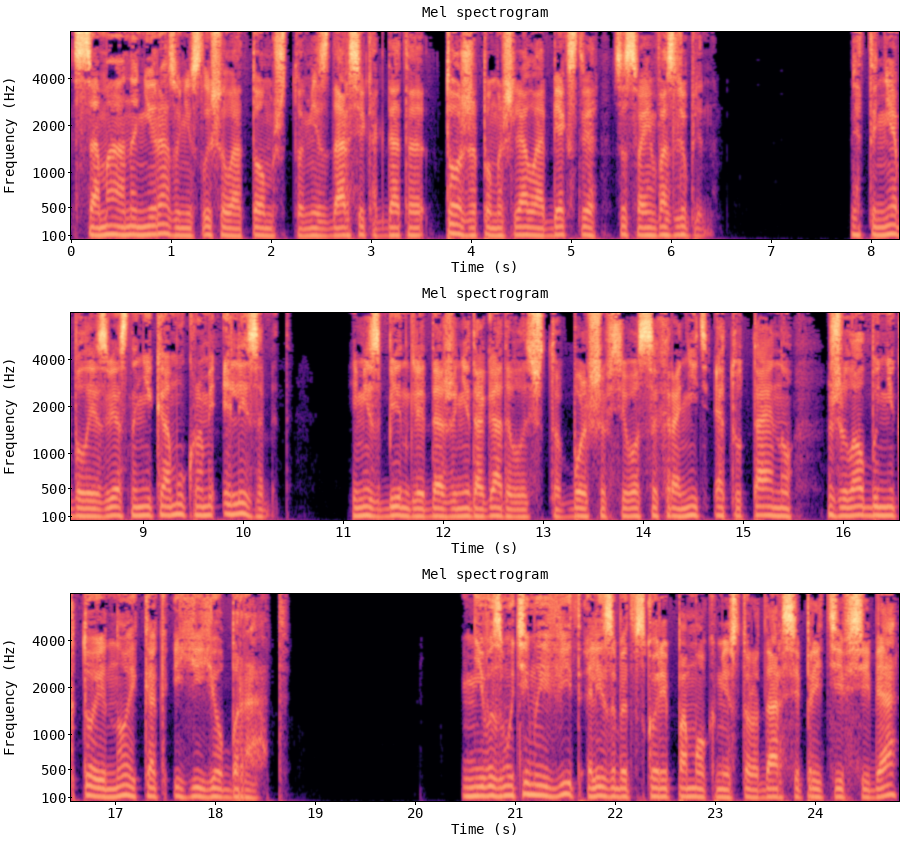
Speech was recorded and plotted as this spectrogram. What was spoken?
Сама она ни разу не слышала о том, что мисс Дарси когда-то тоже помышляла о бегстве со своим возлюбленным. Это не было известно никому, кроме Элизабет, и мисс Бингли даже не догадывалась, что больше всего сохранить эту тайну – желал бы никто иной, как ее брат. Невозмутимый вид Элизабет вскоре помог мистеру Дарси прийти в себя,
